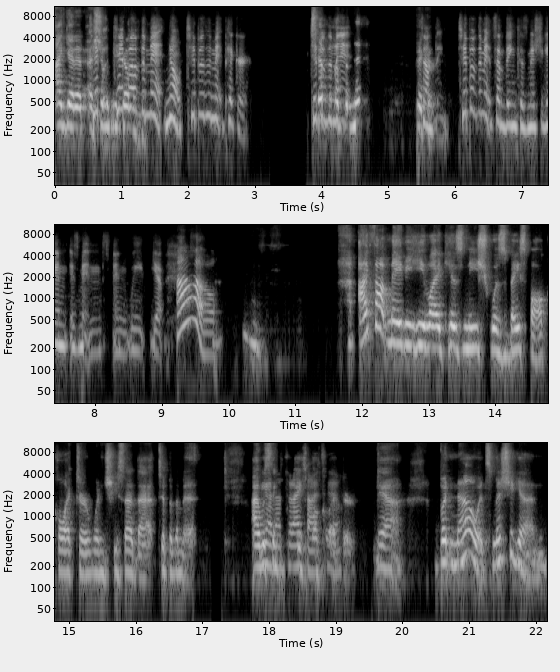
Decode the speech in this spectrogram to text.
I get it. I tip, should tip of the mitt no tip of the mitt picker tip, of the mitt picker. something tip of the mitt something because michigan is mittens and we yep Oh. I thought maybe he like his niche was baseball collector when she said that tip of the mitt. I was Yeah, thinking that's what I baseball thought, too. collector. Yeah, but no, it's Michigan.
